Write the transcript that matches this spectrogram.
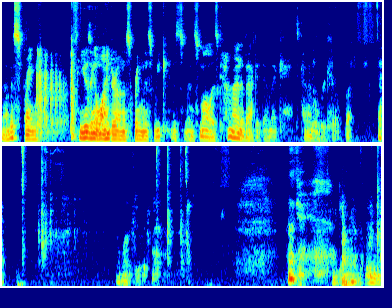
Now this spring, using a winder on a spring this weak is, and small is kind of academic. It's kind of overkill, but eh, I want to do it. Okay, again we have the lube.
